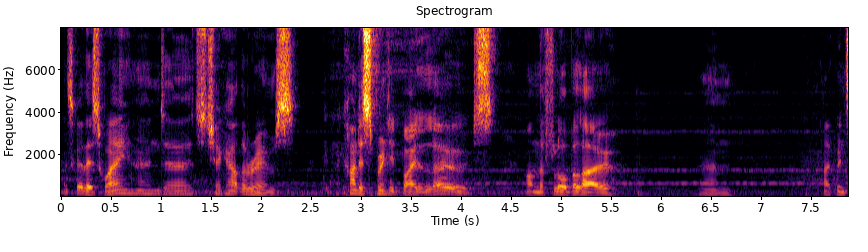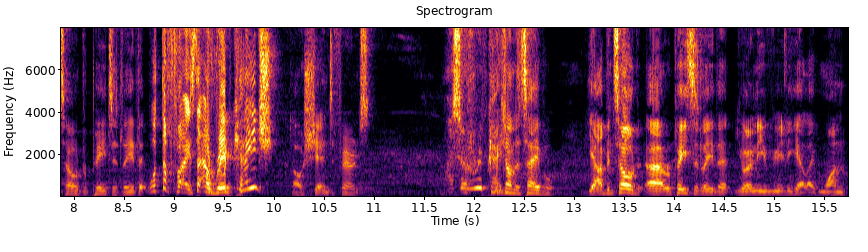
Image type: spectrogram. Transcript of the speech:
Let's go this way and uh, just check out the rooms. I kind of sprinted by loads on the floor below. Um, I've been told repeatedly that... What the fuck? Is that a rib cage? Oh shit, interference. Why is there a rib cage on the table? Yeah, I've been told uh, repeatedly that you only really get like one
